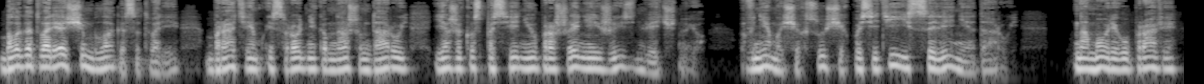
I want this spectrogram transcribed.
благотворящим благо сотвори, братьям и сродникам нашим даруй, я же ко спасению прошения и жизнь вечную. В немощах сущих посети исцеление даруй. На море управе.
